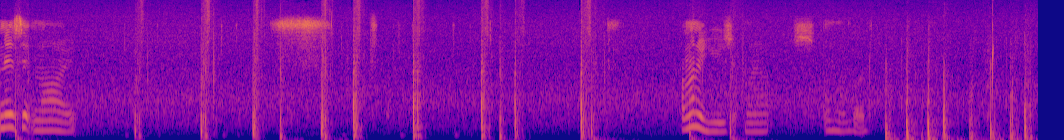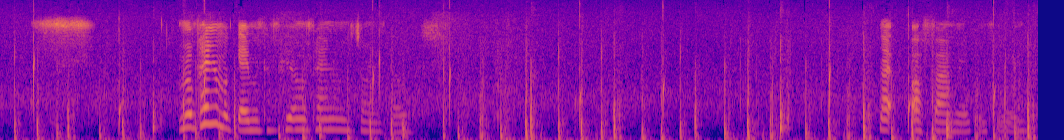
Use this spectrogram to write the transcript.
When is it night? I'm gonna use it axe. Oh my god. I'm not playing on my gaming computer, I'm playing on the Sonic House. Like our family computer.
